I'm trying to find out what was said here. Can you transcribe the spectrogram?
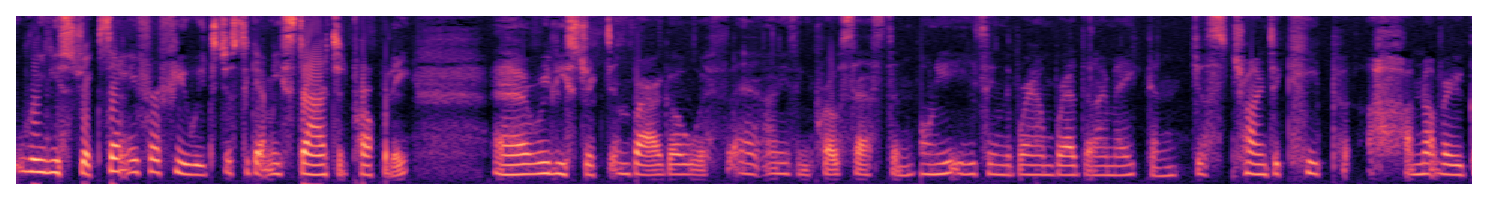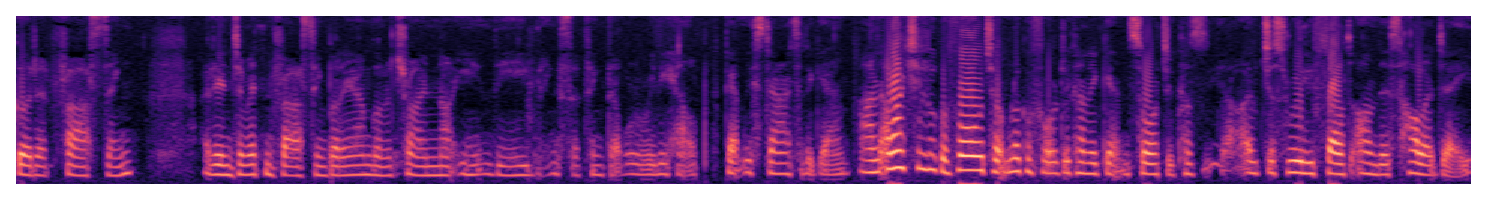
really strict, certainly for a few weeks, just to get me started properly. Uh, really strict embargo with uh, anything processed and only eating the brown bread that I make and just trying to keep. I'm not very good at fasting at intermittent fasting, but I am going to try and not eat in the evenings. I think that will really help get me started again. And I'm actually looking forward to it. I'm looking forward to kind of getting sorted because I've just really felt on this holiday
